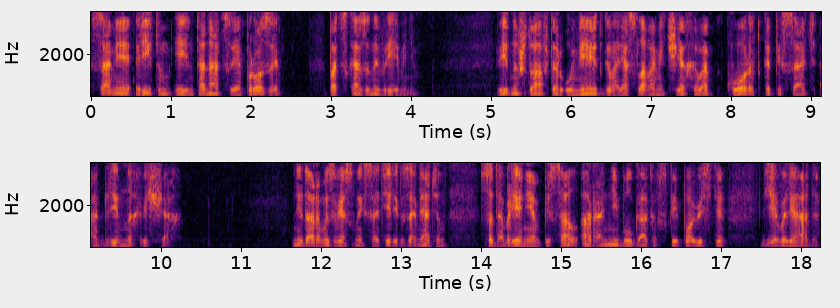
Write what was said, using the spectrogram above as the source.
Сами ритм и интонация прозы подсказаны временем. Видно, что автор умеет, говоря словами Чехова, коротко писать о длинных вещах. Недаром известный сатирик Замятин с одобрением писал о ранней булгаковской повести «Дьяволиада».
